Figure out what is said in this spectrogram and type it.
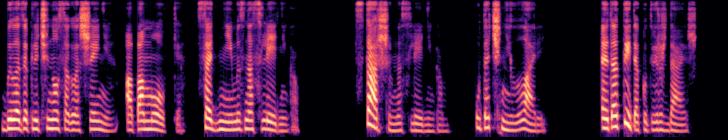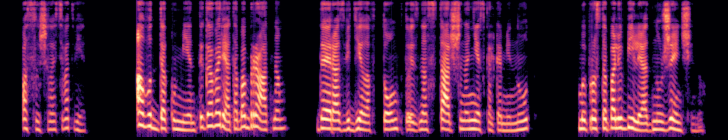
«Было заключено соглашение о помолвке с одним из наследников. Старшим наследником», — уточнил Ларий. «Это ты так утверждаешь», — послышалось в ответ. «А вот документы говорят об обратном. Да и разве дело в том, кто из нас старше на несколько минут? Мы просто полюбили одну женщину.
